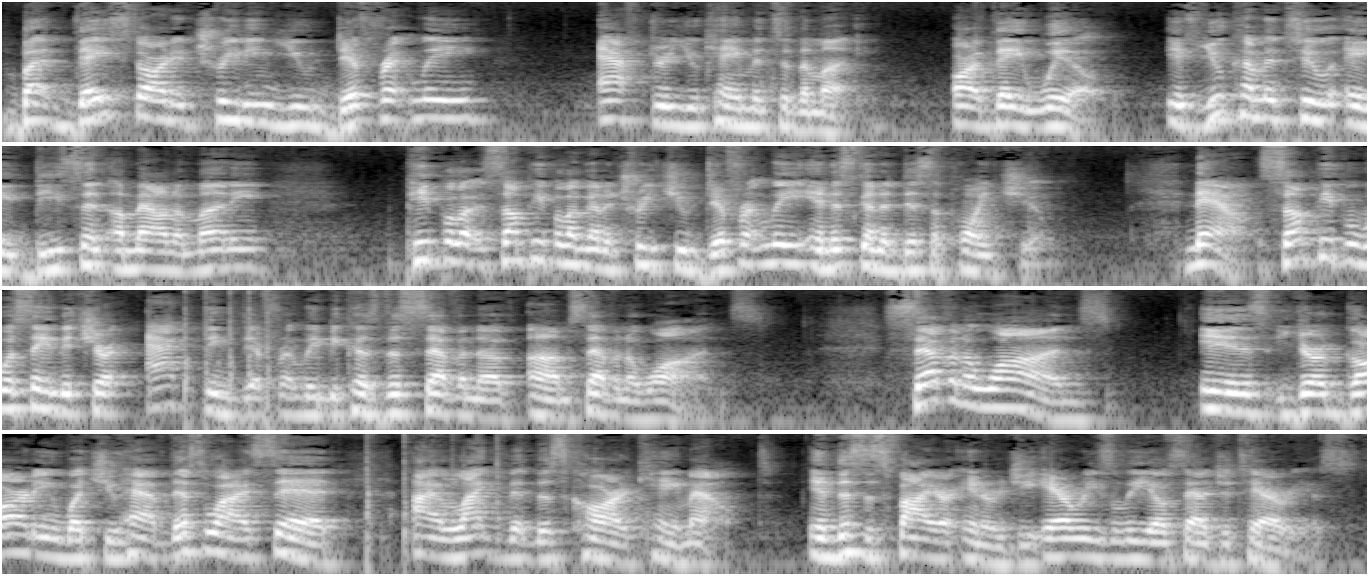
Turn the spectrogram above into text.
but they started treating you differently after you came into the money, or they will. If you come into a decent amount of money, people are, some people are going to treat you differently and it's going to disappoint you. Now, some people will say that you're acting differently because the seven of um, seven of wands. Seven of Wands is you're guarding what you have. That's why I said I like that this card came out. And this is fire energy Aries, Leo, Sagittarius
